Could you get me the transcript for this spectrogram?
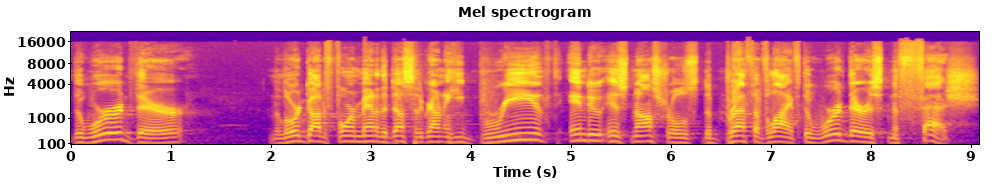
The word there, the Lord God formed man of the dust of the ground, and he breathed into his nostrils the breath of life. The word there is nephesh,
